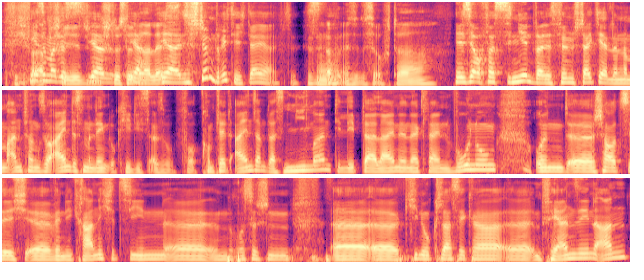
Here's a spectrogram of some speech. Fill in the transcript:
wir verabschiedet das, ja, Schlüssel ja, da lässt. ja, das stimmt, richtig, ja, ja. Das ist, Ja, auch, also das ist auch da. das ist ja auch faszinierend, weil das Film steigt ja dann am Anfang so ein, dass man denkt, okay, die ist also komplett einsam, da ist niemand, die lebt da alleine in einer kleinen Wohnung und äh, schaut sich, äh, wenn die Kraniche ziehen, äh, einen russischen äh, äh, Kinoklassiker äh, im Fernsehen an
